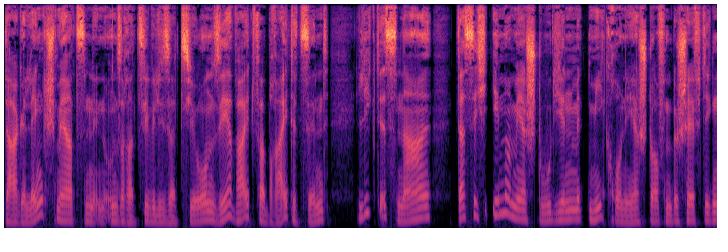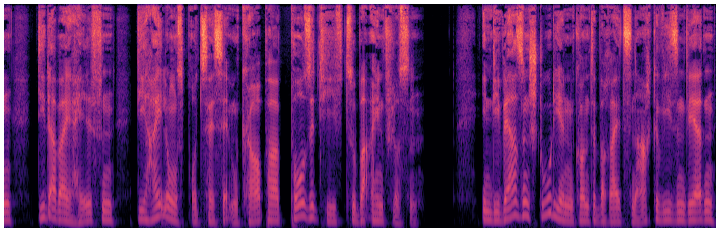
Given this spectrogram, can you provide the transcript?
Da Gelenkschmerzen in unserer Zivilisation sehr weit verbreitet sind, liegt es nahe, dass sich immer mehr Studien mit Mikronährstoffen beschäftigen, die dabei helfen, die Heilungsprozesse im Körper positiv zu beeinflussen. In diversen Studien konnte bereits nachgewiesen werden,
